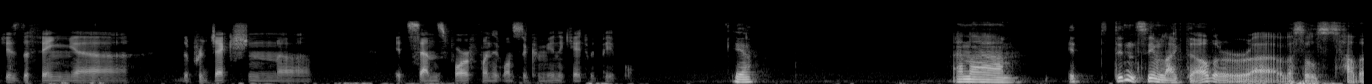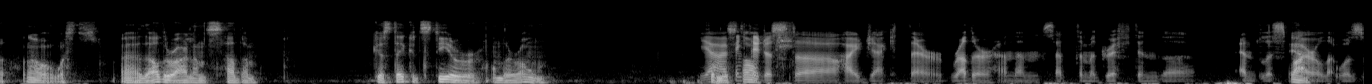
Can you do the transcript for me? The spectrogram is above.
She's the thing, uh, the projection uh, it sends forth when it wants to communicate with people. Yeah. And um, it didn't seem like the other uh, vessels had them. No, West, uh, the other islands had them because they could steer on their own. Yeah, I think start. they just uh, hijacked their rudder and then set them adrift in the endless spiral yeah. that was.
